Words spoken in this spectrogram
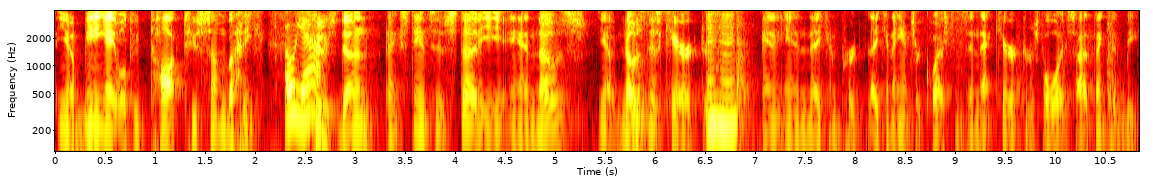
you know, being able to talk to somebody. Oh, yeah. who's done extensive study and knows you know knows this character, Mm-hmm. and and they can per, they can answer questions in that character's voice. I think that'd be.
